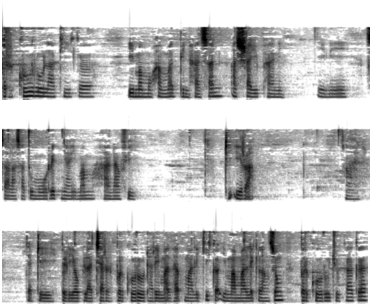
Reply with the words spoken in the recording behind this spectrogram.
berguru lagi ke Imam Muhammad bin Hasan Asyaibani. Ini salah satu muridnya Imam Hanafi di Irak. Nah, jadi beliau belajar berguru dari madhab Maliki ke Imam Malik langsung berguru juga ke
